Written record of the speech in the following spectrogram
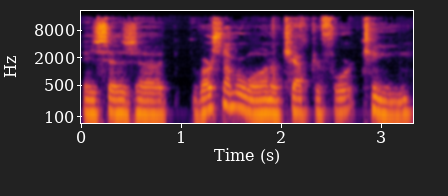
he says, uh, verse number one of chapter 14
